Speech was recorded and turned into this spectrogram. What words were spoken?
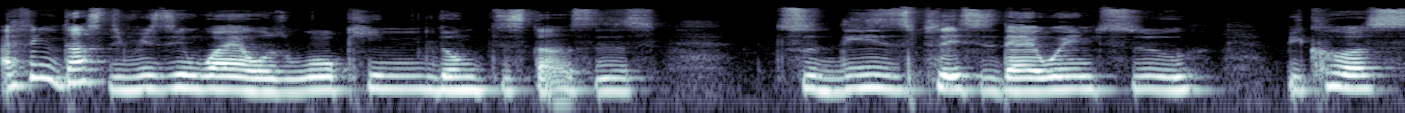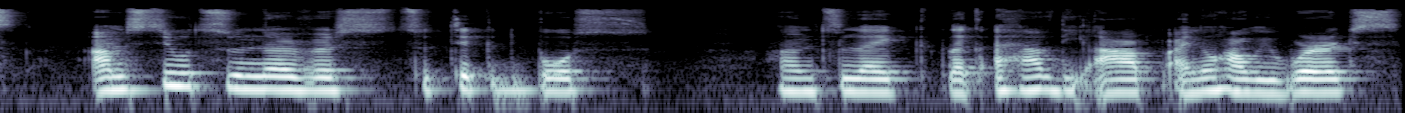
i think that's the reason why i was walking long distances to these places that i went to. Because I'm still too nervous to take the bus and to like like I have the app, I know how it works.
